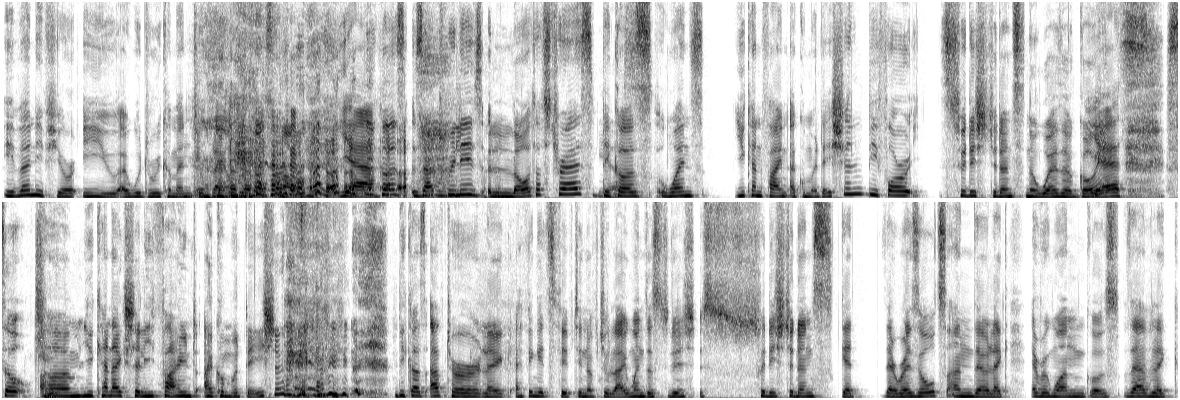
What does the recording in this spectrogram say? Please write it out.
even if you're EU, I would recommend to apply on the first round yeah, because that relieves a lot of stress. Yes. Because once you can find accommodation before Swedish students know where they're going, yes, So um, you can actually find accommodation because after like I think it's 15th of July when the Swedish Swedish students get their results and they're like everyone goes they have like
